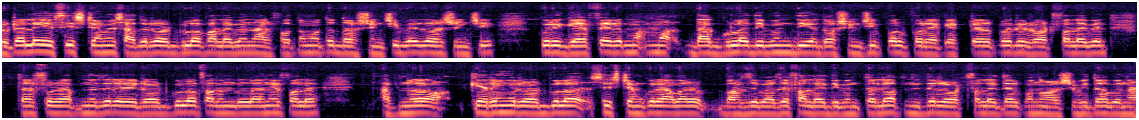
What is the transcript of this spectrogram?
টোটালি এই সিস্টেমে ছাদের রডগুলো ফালাবেন আর প্রথমত দশ ইঞ্চি বাই দশ ইঞ্চি করে গ্যাপের দাগগুলো দিবেন, দিয়ে দশ ইঞ্চি পর পর এক একটা করে রড ফালাবেন। তারপর আপনাদের এই রডগুলো ফালানোর ফলে আপনারা ক্যারিংয়ের রডগুলো সিস্টেম করে আবার বাজে বাজে ফালাই দিবেন। তাহলে আপনাদের রড ফালাইতে আর কোনো অসুবিধা হবে না।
